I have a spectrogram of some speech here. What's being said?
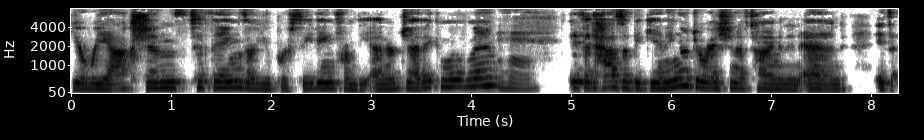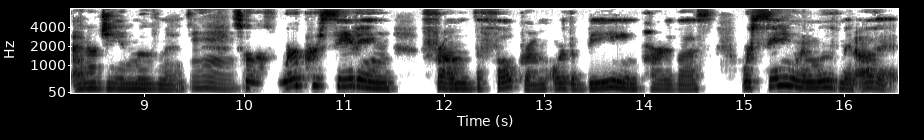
your reactions to things, are you perceiving from the energetic movement? Mm-hmm if it has a beginning or duration of time and an end, it's energy and movement. Mm-hmm. So if we're perceiving from the fulcrum or the being part of us, we're seeing the movement of it.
